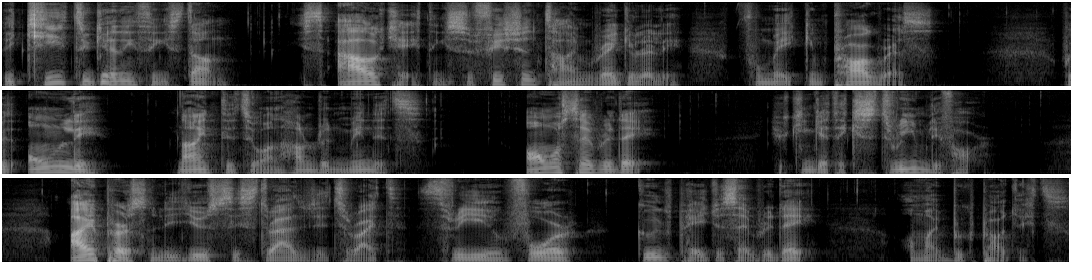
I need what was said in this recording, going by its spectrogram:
The key to getting things done is allocating sufficient time regularly for making progress. With only 90 to 100 minutes almost every day, you can get extremely far. I personally use this strategy to write three or four good pages every day on my book projects.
